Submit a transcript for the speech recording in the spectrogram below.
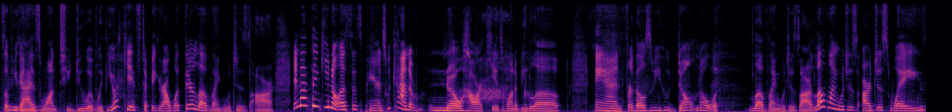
So if you mm. guys want to do it with your kids to figure out what their love languages are, and I think, you know, us as parents, we kind of know how our kids want to be loved. And for those of you who don't know what love languages are, love languages are just ways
